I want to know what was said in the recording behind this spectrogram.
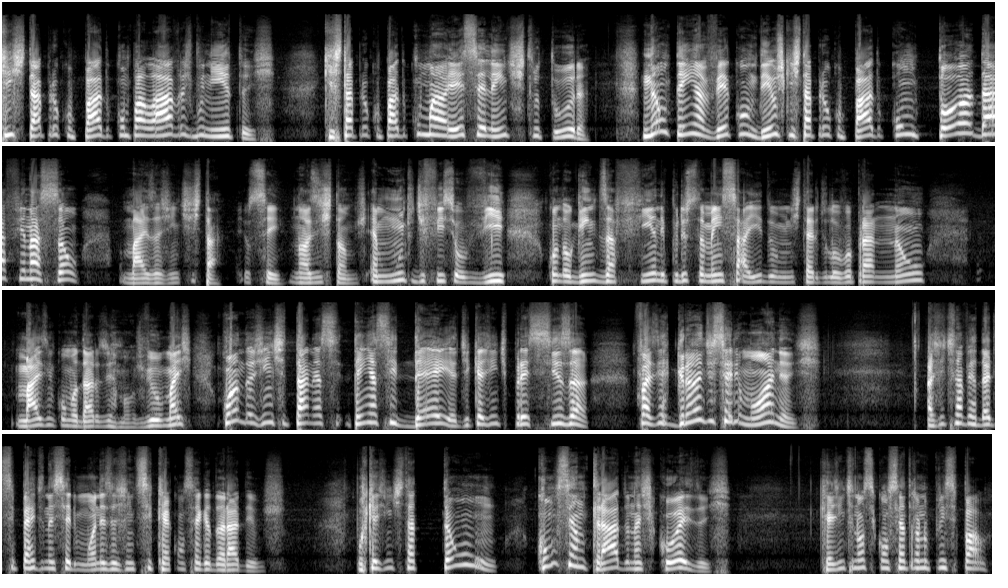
que está preocupado com palavras bonitas, que está preocupado com uma excelente estrutura. Não tem a ver com Deus que está preocupado com toda a afinação, mas a gente está. Eu sei, nós estamos. É muito difícil ouvir quando alguém desafina e por isso também sair do Ministério de Louvor para não mais incomodar os irmãos, viu? Mas quando a gente tá nessa, tem essa ideia de que a gente precisa fazer grandes cerimônias, a gente, na verdade, se perde nas cerimônias e a gente sequer consegue adorar a Deus. Porque a gente está tão concentrado nas coisas que a gente não se concentra no principal.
